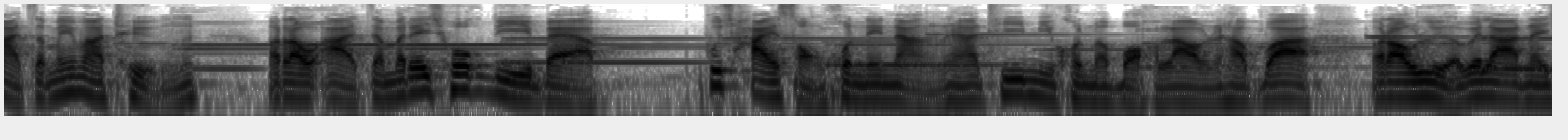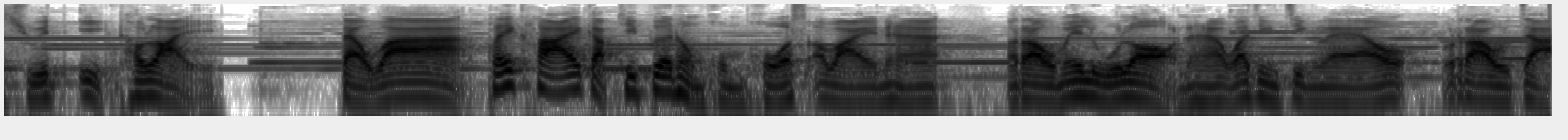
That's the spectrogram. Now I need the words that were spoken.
อาจจะไม่มาถึง เราอาจจะไม่ได้โชคดีแบบผู้ชายสองคนในหนังนะฮะที่มีคนมาบอกเรานะครับว่าเราเหลือเวลาในชีวิตอีกเท่าไหร่ แต่ว่าคล้ายๆกับที่เพื่อนของผมโพสต์เอาไว้นะฮะเราไม่รู้หรอกนะฮะว่าจริงๆแล้วเราจะ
